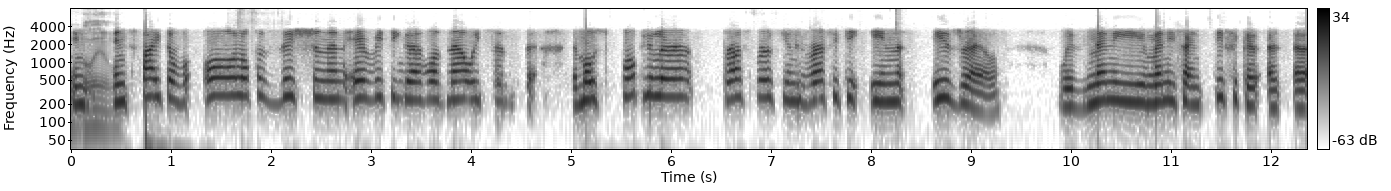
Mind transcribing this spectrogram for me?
In, in spite of all opposition and everything that was now, it's a, the most popular, prosperous university in Israel with many, many scientific uh, uh,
